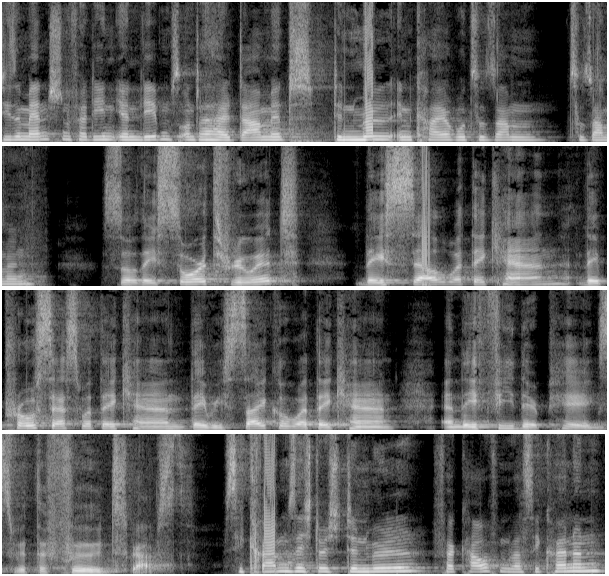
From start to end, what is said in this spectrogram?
Diese Menschen verdienen ihren Lebensunterhalt damit, den Müll in Kairo zusammen zu sammeln. So they sort through it, they sell what they can, they process what they can, they recycle what they can, and they feed their pigs with the food scraps. Sie graben sich durch den Müll, verkaufen, was sie können,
